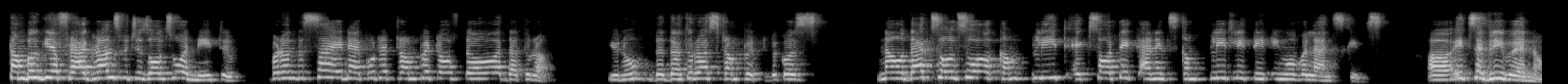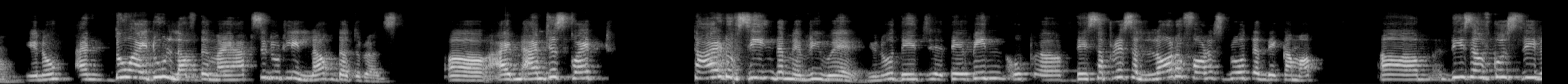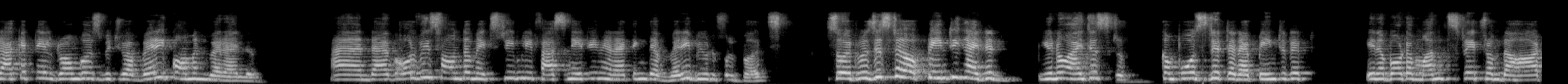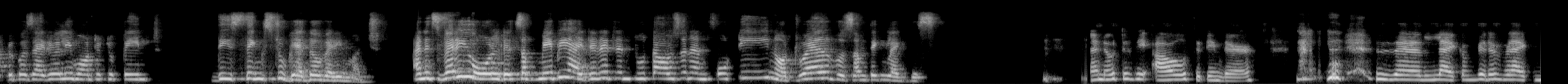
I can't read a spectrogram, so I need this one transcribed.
fragrans, which is also a native. But on the side, I put a trumpet of the Datura, you know, the Datura's trumpet, because now that's also a complete exotic and it's completely taking over landscapes. Uh, it's everywhere now, you know. And though I do love them, I absolutely love Daturas. Uh, I'm, I'm just quite tired of seeing them everywhere. You know, they, they've been, uh, they suppress a lot of forest growth and they come up. Um, these are, of course, the racket-tailed drongos, which are very common where I live. And I've always found them extremely fascinating, and I think they're very beautiful birds. So it was just a painting I did, you know, I just composed it and I painted it in about a month straight from the heart because I really wanted to paint these things together very much. And it's very old. It's a, maybe I did it in 2014 or 12 or something like this. I noticed the owl sitting there. the like a bit of like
